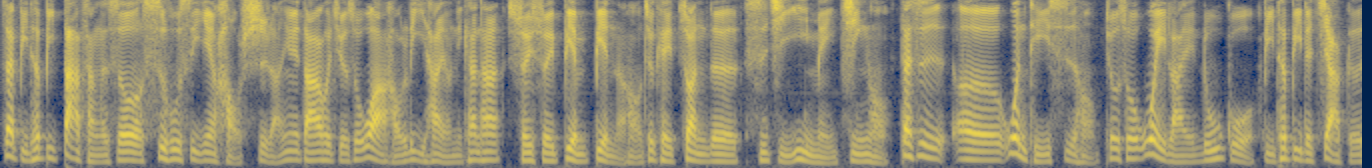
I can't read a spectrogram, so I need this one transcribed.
在比特币大涨的时候，似乎是一件好事啦，因为大家会觉得说，哇，好厉害哦！你看它随随便便的哈，就可以赚的十几亿美金哦。但是呃，问题是哈，就是说未来如果比特币的价格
